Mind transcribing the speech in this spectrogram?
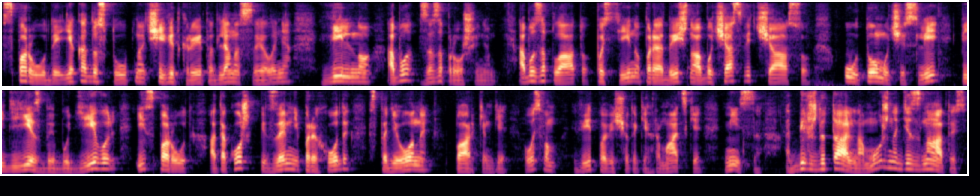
споруди, яка доступна чи відкрита для населення вільно або за запрошенням, або за плату, постійно, періодично або час від часу, у тому числі під'їзди будівель і споруд, а також підземні переходи, стадіони, паркінги. Ось вам відповідь, що таке громадське місце. А більш детально можна дізнатись,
